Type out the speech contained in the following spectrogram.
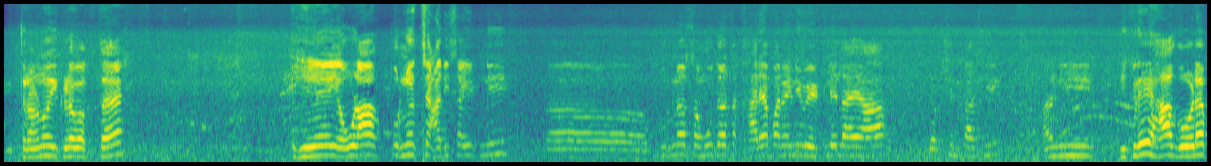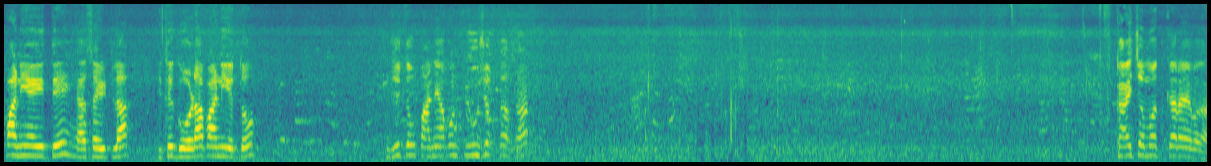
मित्रांनो इकडे बघताय. हे एवढा पूर्ण चारी साईडनी पूर्ण समुद्राचा खाऱ्या पाण्याने वेटलेला आहे हा दक्षिण काशी. आणि इकडे हा गोड्या पाणी आहे इथे ह्या साईडला. इथे गोडा पाणी येतो. म्हणजे तो पाणी आपण पिऊ शकतो असा. काय चमत्कार आहे बघा.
